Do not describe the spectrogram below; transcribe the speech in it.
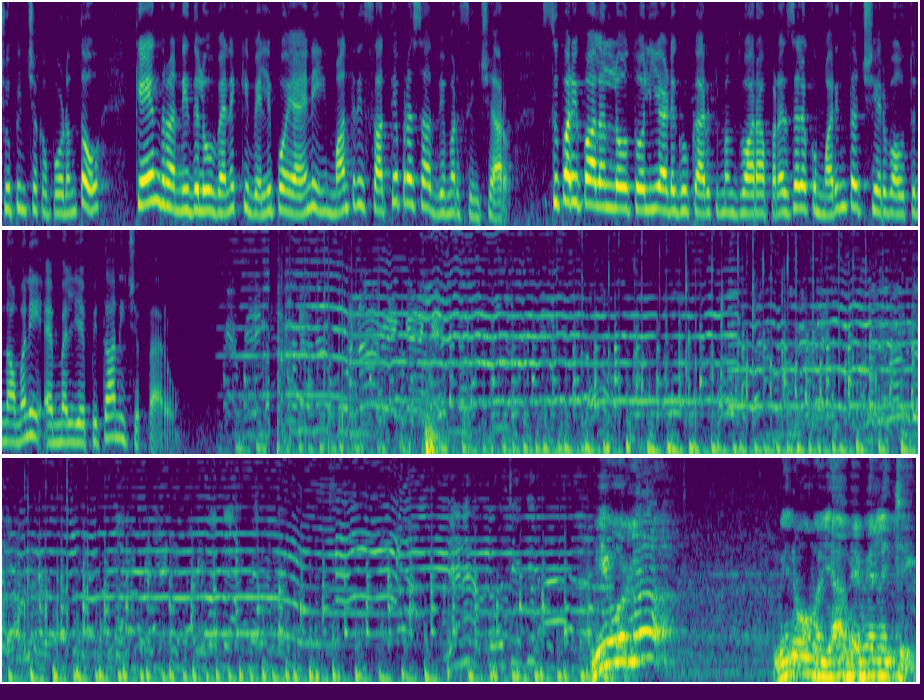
చూపించకపోవడంతో కేంద్ర నిధులు వెనక్కి వెళ్ళిపోయాయని మంత్రి సత్యప్రసాద్ విమర్శించారు. సుపరిపాలనలో తొలి అడుగు కార్యక్రమం ద్వారా ప్రజలకు మరింత చేరువవుతున్నామని ఎమ్మెల్యే పితాని చెప్పారు. మీ ఊర్లో మినిమం యాభై వేల నుంచి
